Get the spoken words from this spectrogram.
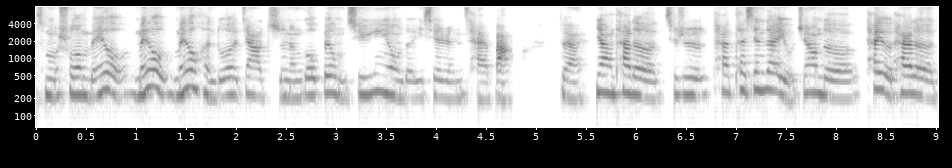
怎么说没有没有没有很多的价值能够被我们去运用的一些人才吧。对，让他的其实他他现在有这样的，他有他的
